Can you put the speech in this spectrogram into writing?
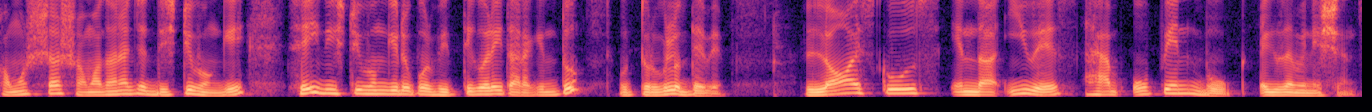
সমস্যার সমাধানের যে দৃষ্টিভঙ্গি, সেই দৃষ্টিভঙ্গির উপর ভিত্তি করেই তারা কিন্তু উত্তরগুলো দেবে। Law schools in the US have open book examinations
